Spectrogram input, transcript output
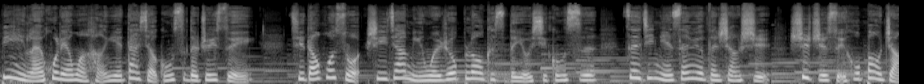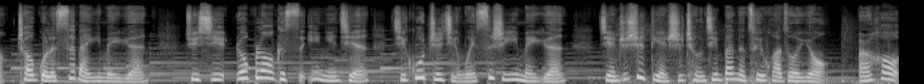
并引来互联网行业大小公司的追随。其导火索是一家名为 Roblox 的游戏公司，在今年三月份上市，市值随后暴涨，超过了四百亿美元。据悉，Roblox 一年前其估值仅为四十亿美元，简直是点石成金般的催化作用。而后，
